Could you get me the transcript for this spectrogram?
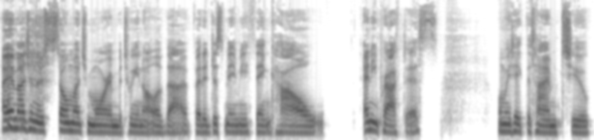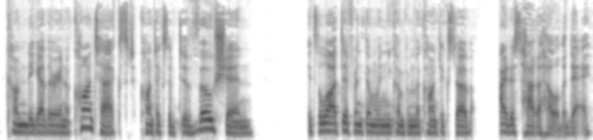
I imagine there's so much more in between all of that, but it just made me think how any practice when we take the time to come together in a context, context of devotion, it's a lot different than when you come from the context of I just had a hell of a day.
